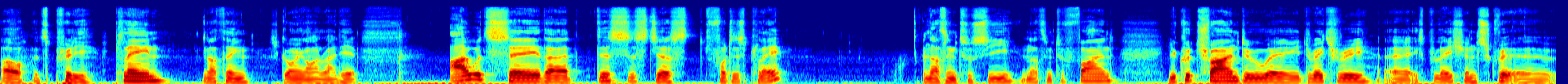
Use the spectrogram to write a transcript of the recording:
oh, it's pretty plain. Nothing is going on right here. I would say that this is just for display. Nothing to see, nothing to find. You could try and do a directory uh, exploration script uh,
